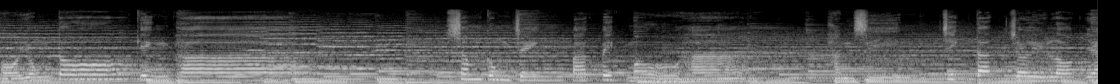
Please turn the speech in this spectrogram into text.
何用多惊怕？心公正，白璧无瑕，行善积得最乐也。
